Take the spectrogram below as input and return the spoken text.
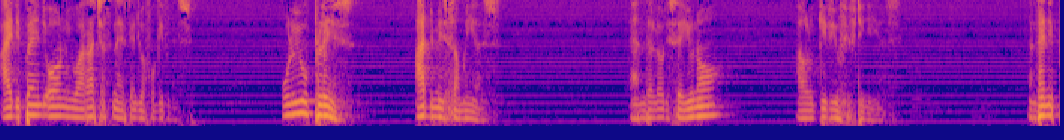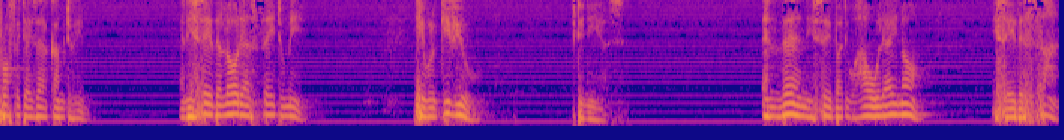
I depend on your righteousness and your forgiveness. Will you please add me some years? And the Lord said, You know, I will give you 15 years. And then the prophet Isaiah come to him. And he said, The Lord has said to me, He will give you 15 years. And then he said, But how will I know? He said, The sun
